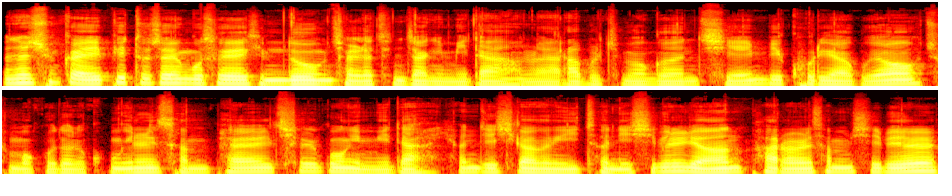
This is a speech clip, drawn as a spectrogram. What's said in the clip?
안녕하십니까. AP투자연구소의 김도움 전략팀장입니다. 오늘 알아볼 주목은 GMB 코리아고요. 주목 코드는 013870입니다. 현재 시각은 2021년 8월 30일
